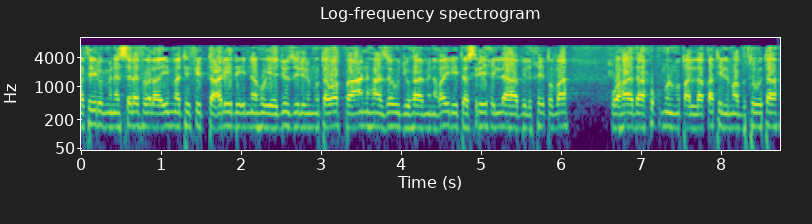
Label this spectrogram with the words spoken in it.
كثير من السلف والأئمة في التعريض إنه يجوز للمتوفى عنها زوجها من غير تسريح لها بالخطبة وهذا حكم المطلقة المبتوتة.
